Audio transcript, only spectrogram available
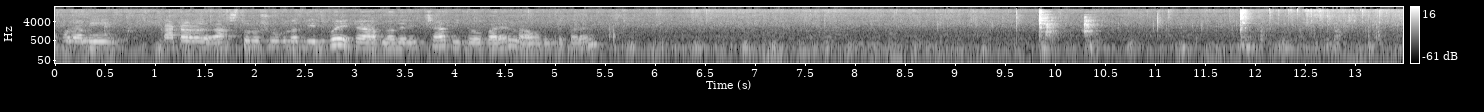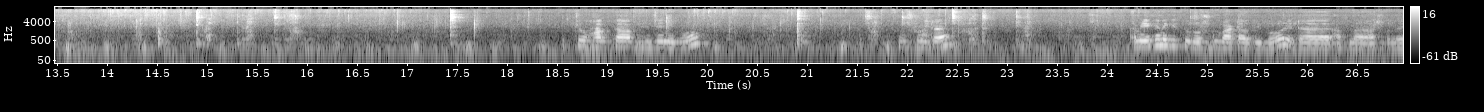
এখন আমি কাটার আস্ত রসুনগুলো দিয়ে দেবো, এটা আপনাদের ইচ্ছা, দিতেও পারেন, নাও দিতে পারেন। হালকা ভেজে নিব। রসুনটা। আমি এখানে কিন্তু রসুন বাটাও দিব। এটা আপনার আসলে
